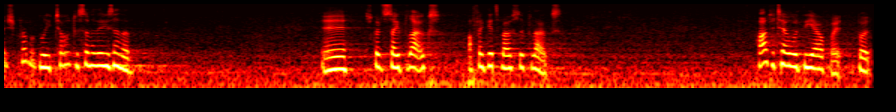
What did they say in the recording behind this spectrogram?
I should probably talk to some of these other... Eh, it's going to say blokes. I think it's mostly blokes. Hard to tell with the outfit, but...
